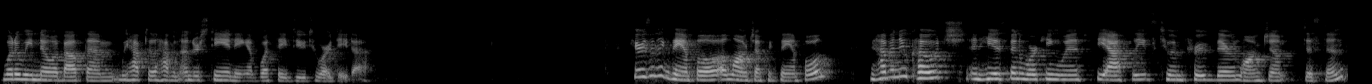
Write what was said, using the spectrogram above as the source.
What do we know about them? We have to have an understanding of what they do to our data. Here's an example, a long jump example. You have a new coach and he has been working with the athletes to improve their long jump distance.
